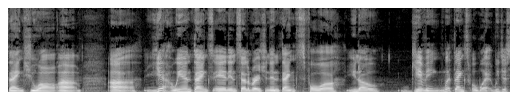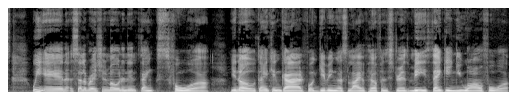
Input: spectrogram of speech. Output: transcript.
thanks, you all. Um, uh, yeah, we in thanks and in celebration and thanks for, you know, giving. What thanks for what? We just we in celebration mode and then thanks for you know, thanking God for giving us life, health and strength. Me thanking you all for,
